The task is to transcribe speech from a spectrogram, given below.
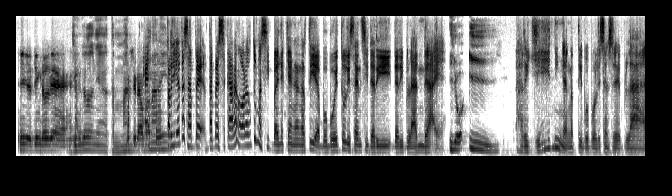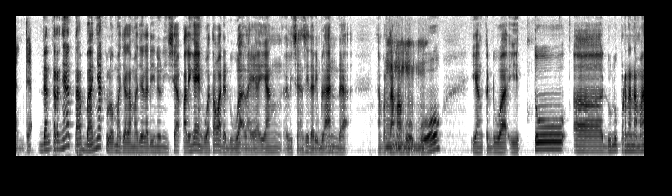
Iya jinglenya. Jinglenya teman Masih dapat Eh, bermain. ternyata sampai sampai sekarang orang tuh masih banyak yang nggak ngerti ya Bobo itu lisensi dari dari Belanda ya. Yoi. Hari gini nggak ngerti Bobo lisensi dari Belanda. Dan ternyata banyak loh majalah-majalah di Indonesia. Paling nggak yang gua tahu ada dua lah ya yang lisensi dari Belanda. Yang pertama Hmm. Bobo, yang kedua itu eh, dulu pernah nama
